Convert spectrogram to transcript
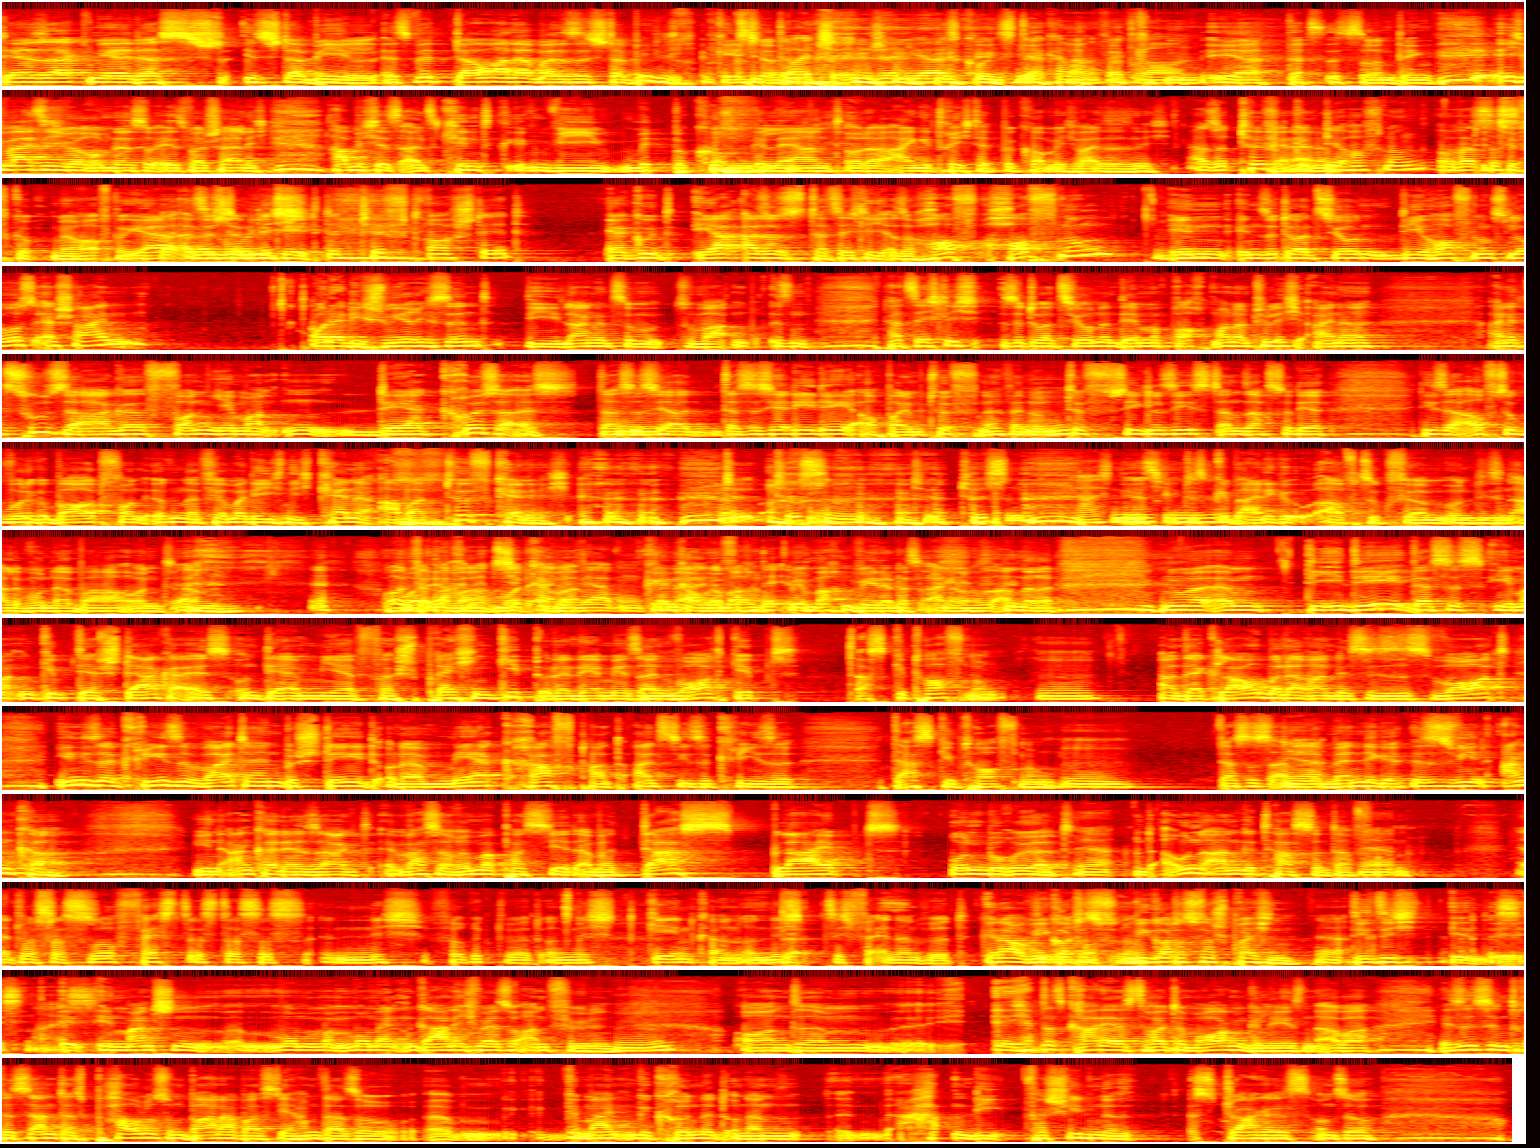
der sagt mir, das ist stabil. Es wird dauern, aber es ist stabil. Geht schon. Deutsche Ingenieurskunst, der kann man vertrauen. Ja, das ist so ein Ding. Ich weiß nicht, warum das so ist. Wahrscheinlich habe ich es als Kind irgendwie mitbekommen, gelernt oder eingetrichtert bekommen. Ich weiß es nicht. Also TÜV Keine gibt Ahnung. dir Hoffnung. Und was Der ist TÜV gibt mir Hoffnung. Ja, also Stabilität. der TÜV draufsteht? Ja gut, ja, also es ist tatsächlich, also Hoff, Hoffnung in, in Situationen, die hoffnungslos erscheinen oder die schwierig sind, die lange zu, zu warten, sind tatsächlich Situationen, in denen man braucht man natürlich eine, eine Zusage von jemandem, der größer ist. Das ist ja, das ist ja die Idee, auch bei dem TÜV. Ne? Wenn du ein TÜV-Siegel siehst, dann sagst du dir, dieser Aufzug wurde gebaut von irgendeiner Firma, die ich nicht kenne, aber TÜV kenne ich. Thyssen? Thyssen? Es, gibt, es gibt einige Aufzugfirmen und die sind alle wunderbar und ähm, Und wir machen Whatever, jetzt hier keine whatever. Werbung. für Genau, keine wir machen, wir machen weder das eine noch das andere. Nur ähm, die Idee, dass es jemanden gibt, der stärker ist und der mir Versprechen gibt oder der mir Mhm. sein Wort gibt, das gibt Hoffnung. Und der Glaube daran, dass dieses Wort in dieser Krise weiterhin besteht oder mehr Kraft hat als diese Krise, das gibt Hoffnung. Das ist eine Mhm. Ja. lebendige, das ist wie ein Anker. Wie ein Anker, der sagt, was auch immer passiert, aber das bleibt unberührt Ja. und unangetastet davon. Ja. Etwas, was so fest ist, dass es nicht verrückt wird und nicht gehen kann und nicht sich verändern wird. Genau, wie Gottes, Hoffnung. wie Gottes Versprechen, Ja. die sich Ja, in, nice. in, manchen Mom- Momenten gar nicht mehr so anfühlen. Mhm. Und ähm, ich habe das gerade erst heute Morgen gelesen, aber es ist interessant, dass Paulus und Barnabas, die haben da so ähm, Gemeinden gegründet und dann äh, hatten die verschiedene Struggles und so.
